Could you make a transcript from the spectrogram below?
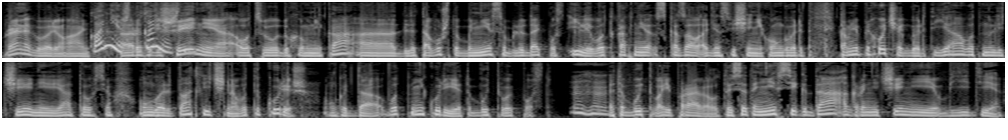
правильно говорю, Ань? Конечно, разрешение конечно. от своего духовника а, для того, чтобы не соблюдать пост. Или вот как мне сказал один священник, он говорит, ко мне приходит человек, говорит, я вот на лечении, я то все. Он говорит, ну, отлично, отлично, вот ты куришь? Он говорит, да, вот не кури, это будет твой пост. Угу. Это будет твои правила. То есть это не всегда ограничение в еде.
